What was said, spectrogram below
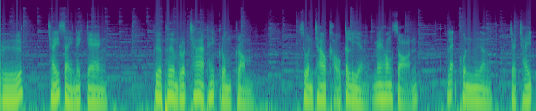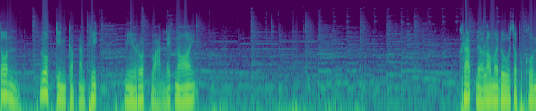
หรือใช้ใส่ในแกง เพื่อเพิ่มรสชาติให้กลมกล่อม ส่วนชาวเขากะเหลี่ยงแม่ห้องสอน และคนเมืองจะใช้ต้นลวกกินกับน้ำพริก มีรสหวานเล็กน้อย ครับ เดี๋ยวเรามาดูสรรพคุณ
